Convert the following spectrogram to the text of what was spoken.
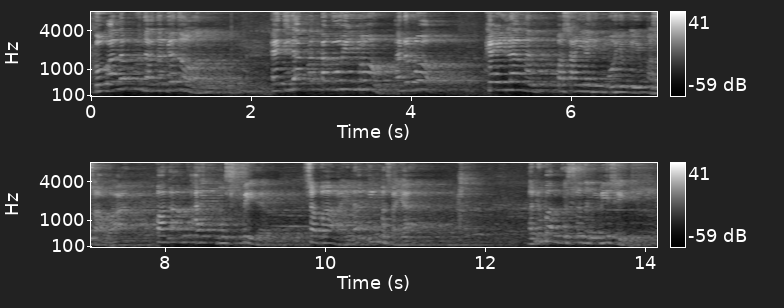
kung alam mo na na gano'n, eh di dapat baguhin mo. Ano po? Kailangan pasayahin mo yung iyong asawa para ang atmosphere sa bahay laging masaya. Ano ba ang gusto ng message?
